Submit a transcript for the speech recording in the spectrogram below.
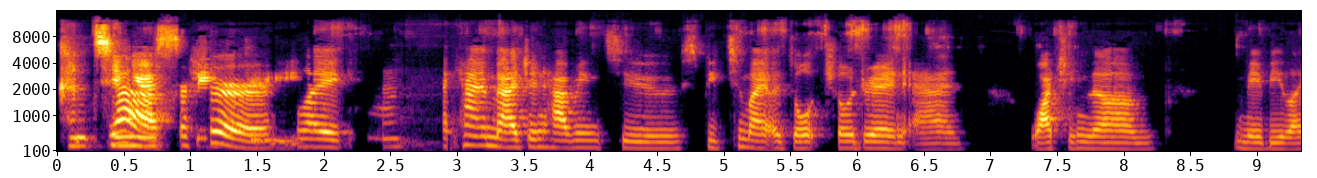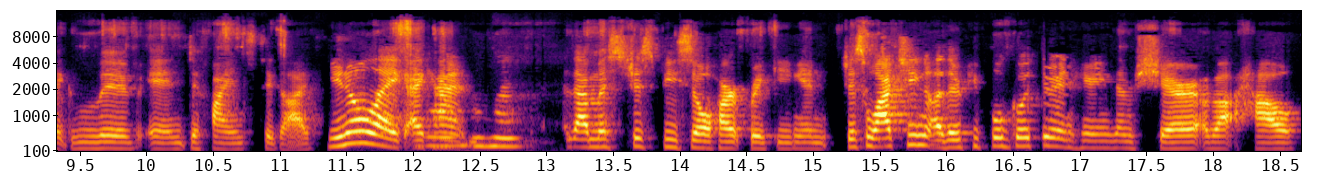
continuous. Yeah, for sure. Journey. Like. I can't imagine having to speak to my adult children and watching them maybe like live in defiance to God. You know, like I can't. Mm-hmm. That must just be so heartbreaking, and just watching other people go through and hearing them share about how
